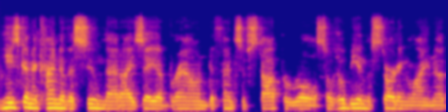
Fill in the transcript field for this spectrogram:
He's going to kind of assume that Isaiah Brown defensive stopper role, so he'll be in the starting lineup.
